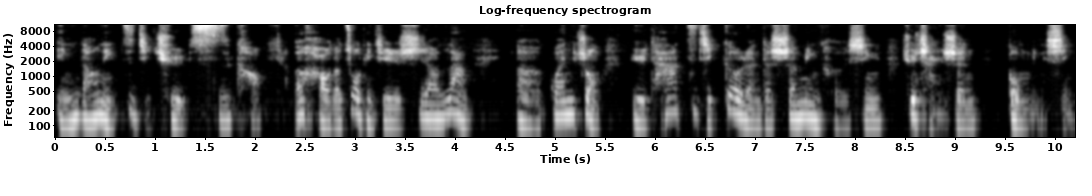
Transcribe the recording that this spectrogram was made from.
引导你自己去思考。而好的作品其实是要让呃观众与他自己个人的生命核心去产生共鸣性。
